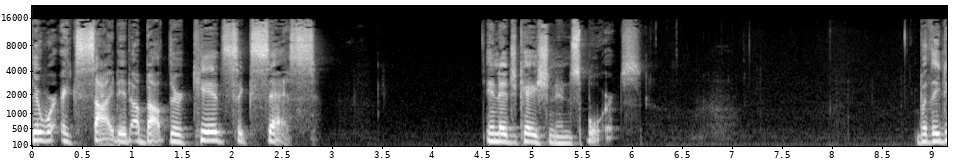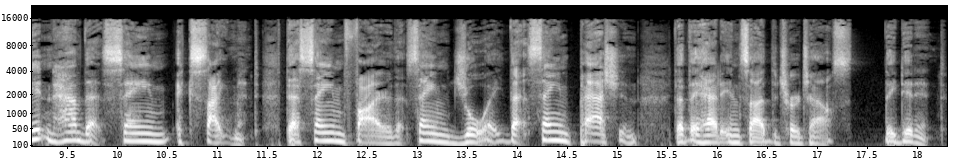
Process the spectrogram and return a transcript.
They were excited about their kids' success in education and sports. But they didn't have that same excitement, that same fire, that same joy, that same passion that they had inside the church house. They didn't.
